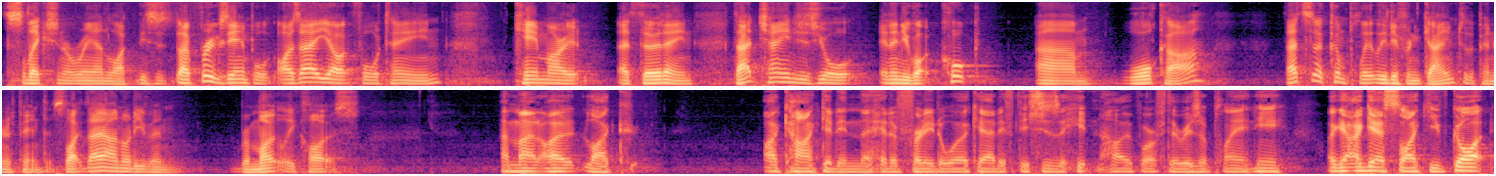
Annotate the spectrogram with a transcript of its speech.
selection around like this is like for example Isaah Yeo at 14 cam murray at, at 13 that changes your and then you've got cook um, walker. That's a completely different game to the penrith panthers. Like they are not even remotely close. And mate, I like I can't get in the head of Freddie to work out if this is a hit and hope or if there is a plan here. I guess like you've got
